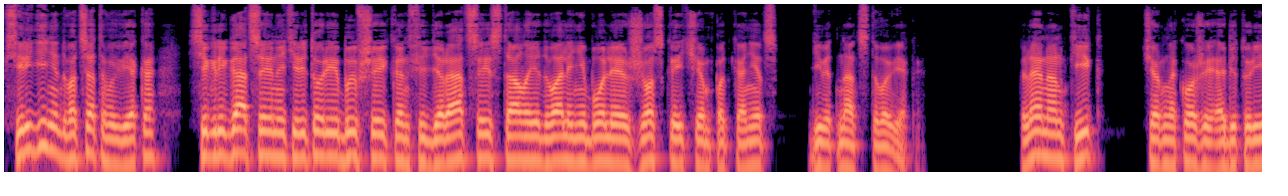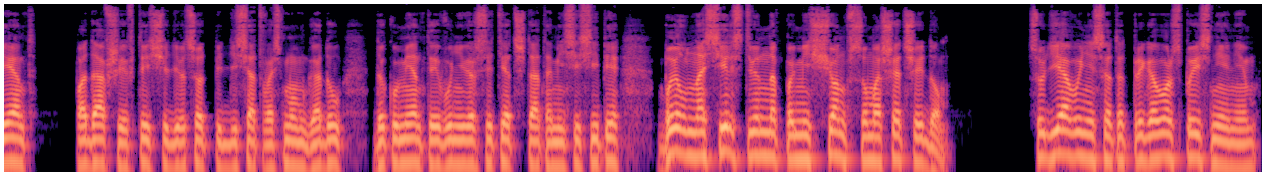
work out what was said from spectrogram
В середине XX века сегрегация на территории бывшей конфедерации стала едва ли не более жесткой, чем под конец XIX века. Кленнон Кик, чернокожий абитуриент, подавший в 1958 году документы в университет штата Миссисипи, был насильственно помещен в сумасшедший дом. Судья вынес этот приговор с пояснением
